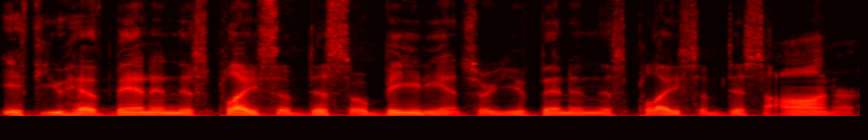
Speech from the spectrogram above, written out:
if you have been in this place of disobedience or you've been in this place of dishonor,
